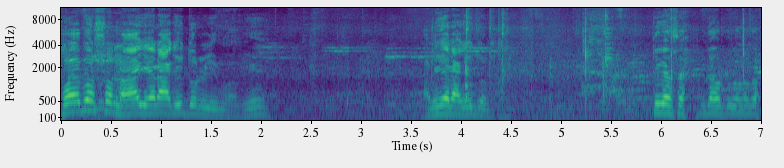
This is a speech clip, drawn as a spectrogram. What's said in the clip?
কয় বছর? না এর আগেই ধরলিম আমি। আমি এর আগেই ধরলাম ঠিক আছে যাও দোকানে যাও।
